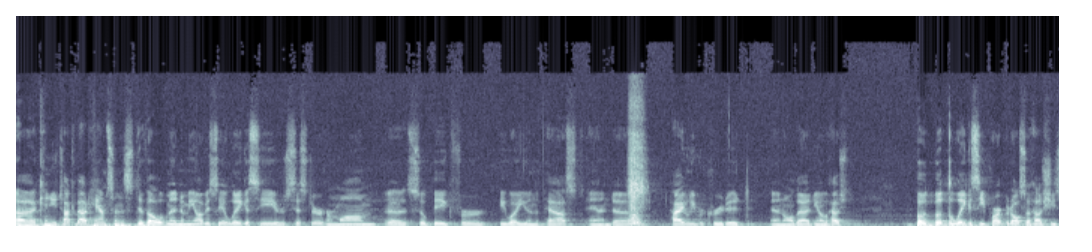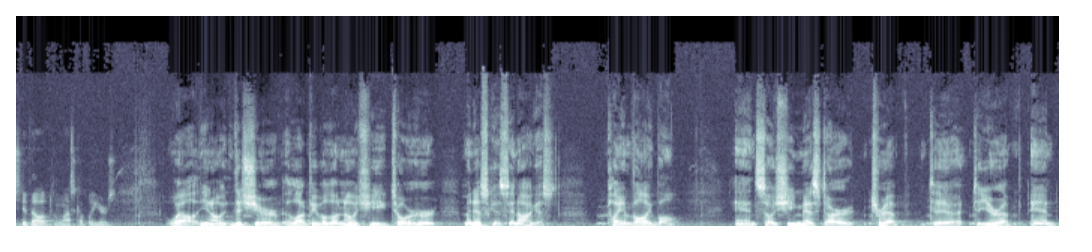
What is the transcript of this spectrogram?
Uh, can you talk about Hamson's development? I mean, obviously a legacy. Her sister, her mom, uh, so big for BYU in the past, and uh, highly recruited, and all that. You know, how she, both both the legacy part, but also how she's developed in the last couple of years. Well, you know, this year a lot of people don't know she tore her meniscus in August playing volleyball, and so she missed our trip to to Europe and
